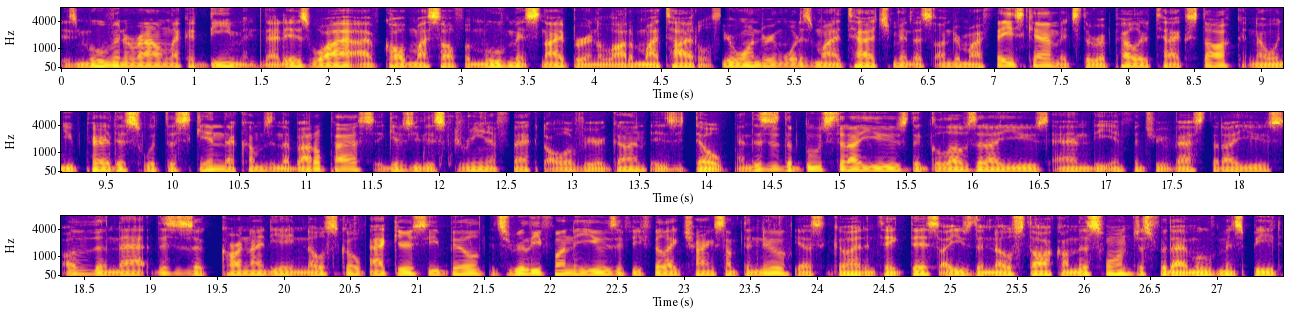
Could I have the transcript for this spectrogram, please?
is moving around like a demon. That is why I've called myself a movement sniper in a lot of my titles. You're wondering what is my attachment that's under my face cam? It's the repeller tac stock. Now when you pair this with the skin that comes in the battle pass, it gives you this green effect all over your gun. It is dope. And this is the boots that I use, the gloves that I use, and the infantry vest that I use. Other than that, this is a Kar98 no scope accuracy build. It's really fun to use if you feel like trying something new. Yes, go ahead and take this. I use the no stock on this one just for that movement speed.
